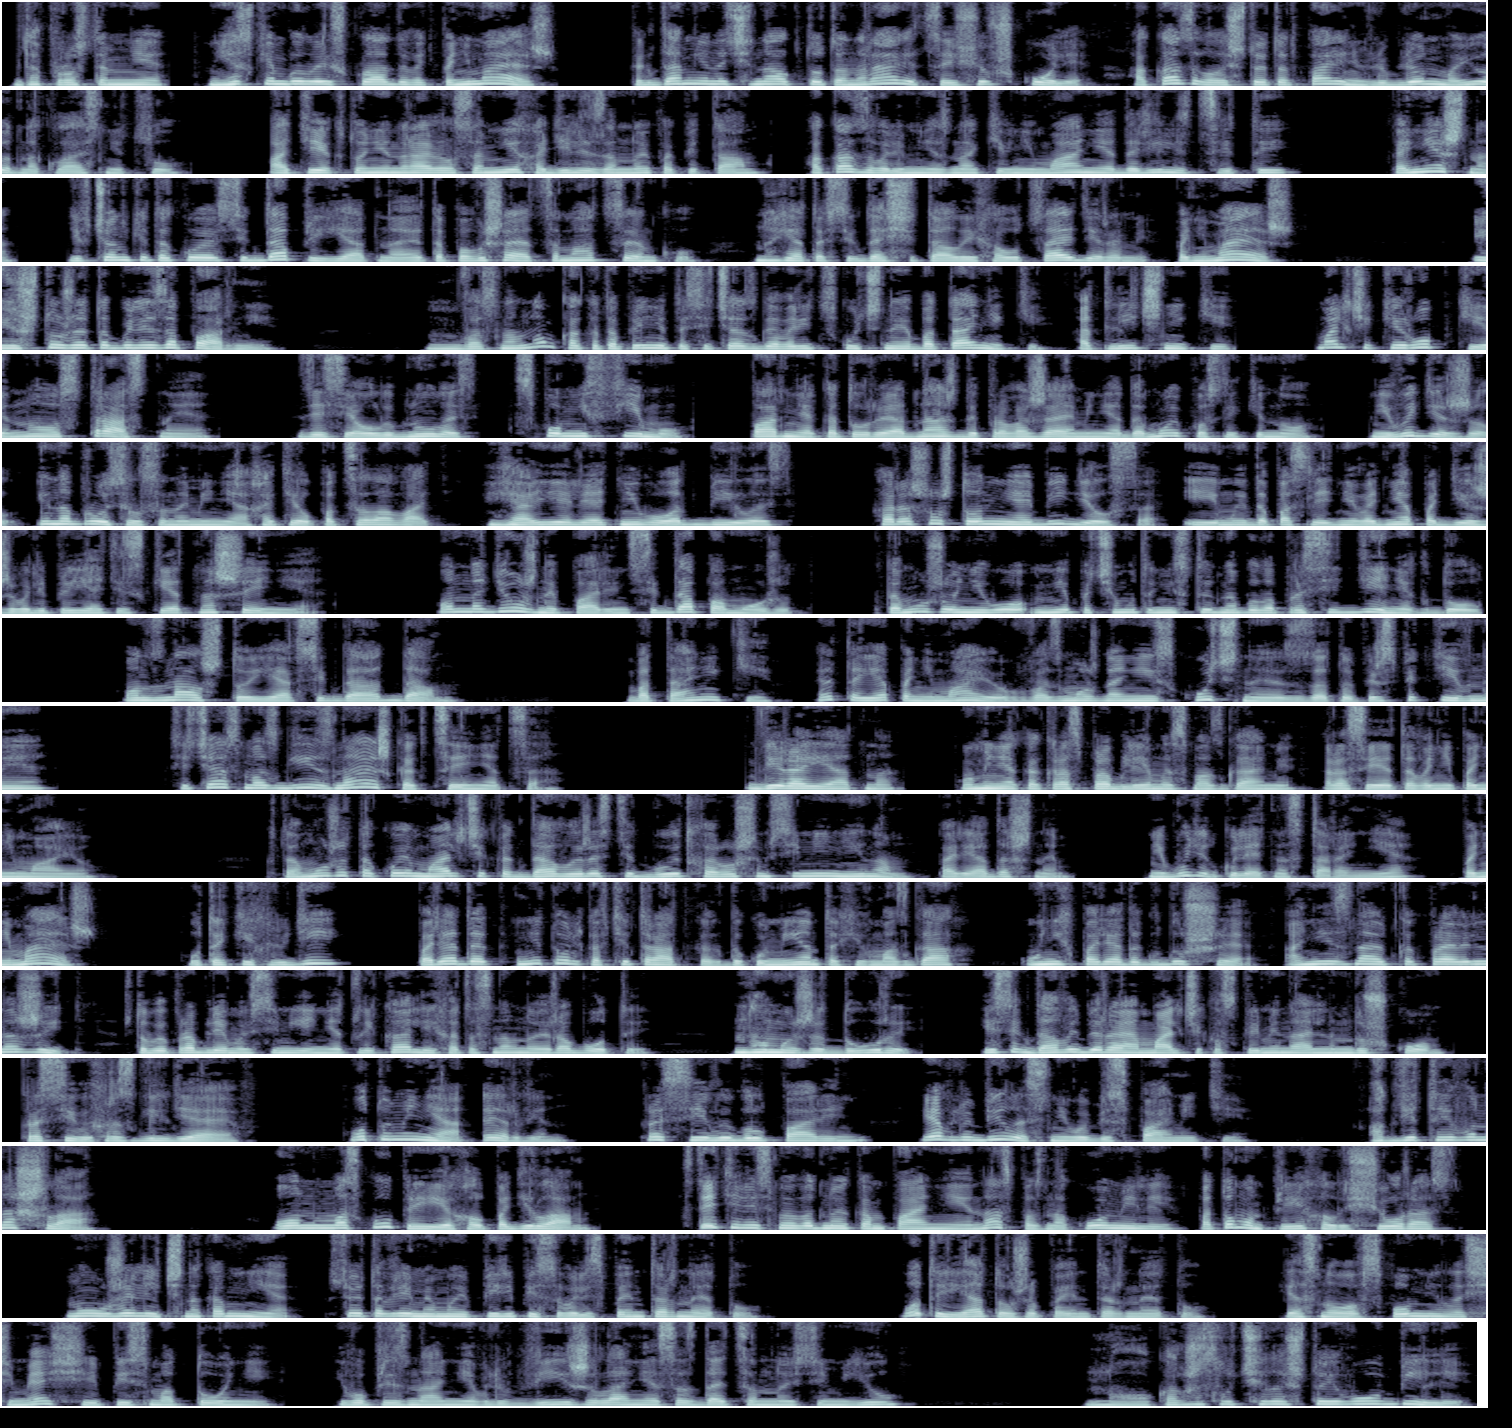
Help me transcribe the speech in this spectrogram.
Да просто мне не с кем было их складывать, понимаешь? Когда мне начинал кто-то нравиться еще в школе, оказывалось, что этот парень влюблен в мою одноклассницу. А те, кто не нравился мне, ходили за мной по пятам, оказывали мне знаки внимания, дарили цветы. Конечно, девчонке такое всегда приятно, это повышает самооценку, но я-то всегда считала их аутсайдерами, понимаешь? И что же это были за парни? В основном, как это принято сейчас говорить, скучные ботаники, отличники, мальчики робкие, но страстные. Здесь я улыбнулась, вспомнив Фиму, парня, который однажды, провожая меня домой после кино, не выдержал и набросился на меня, хотел поцеловать. Я еле от него отбилась. Хорошо, что он не обиделся, и мы до последнего дня поддерживали приятельские отношения. Он надежный парень, всегда поможет. К тому же у него мне почему-то не стыдно было просить денег в долг. Он знал, что я всегда отдам. Ботаники? Это я понимаю. Возможно, они и скучные, зато перспективные. Сейчас мозги знаешь, как ценятся? Вероятно. У меня как раз проблемы с мозгами, раз я этого не понимаю. К тому же такой мальчик, когда вырастет, будет хорошим семьянином, порядочным. Не будет гулять на стороне. Понимаешь? У таких людей порядок не только в тетрадках, документах и в мозгах. У них порядок в душе. Они знают, как правильно жить, чтобы проблемы в семье не отвлекали их от основной работы. Но мы же дуры и всегда выбираем мальчиков с криминальным душком, красивых разгильдяев. Вот у меня Эрвин. Красивый был парень. Я влюбилась в него без памяти. А где ты его нашла? Он в Москву приехал по делам. Встретились мы в одной компании, нас познакомили. Потом он приехал еще раз. Ну, уже лично ко мне. Все это время мы переписывались по интернету. Вот и я тоже по интернету. Я снова вспомнила щемящие письма Тони его признание в любви, желание создать со мной семью. Но как же случилось, что его убили?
